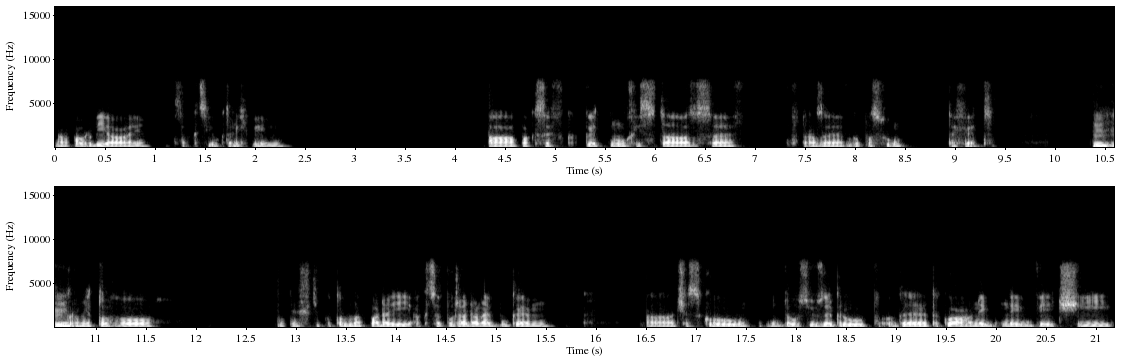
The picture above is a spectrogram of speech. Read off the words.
na Power BI, z akcí, o kterých vím, a pak se v květnu chystá zase v Praze v Gopasu Techet. Mm-hmm. Kromě toho ještě potom napadají akce pořádané Bugem, a českou Windows User Group, kde je taková nej, největší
